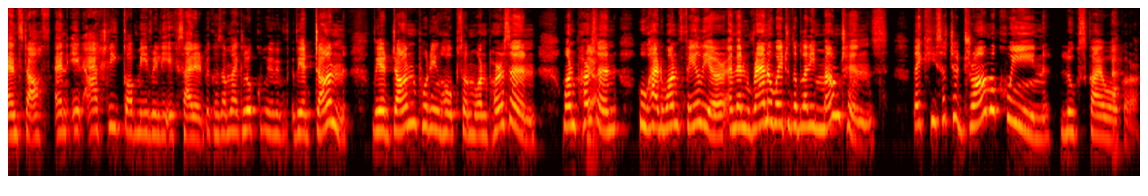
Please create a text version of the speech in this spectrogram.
and stuff, and it actually got me really excited because I'm like, look, we we are done. We are done putting hopes on one person, one person who had one failure and then ran away to the bloody mountains. Like he's such a drama queen, Luke Skywalker.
